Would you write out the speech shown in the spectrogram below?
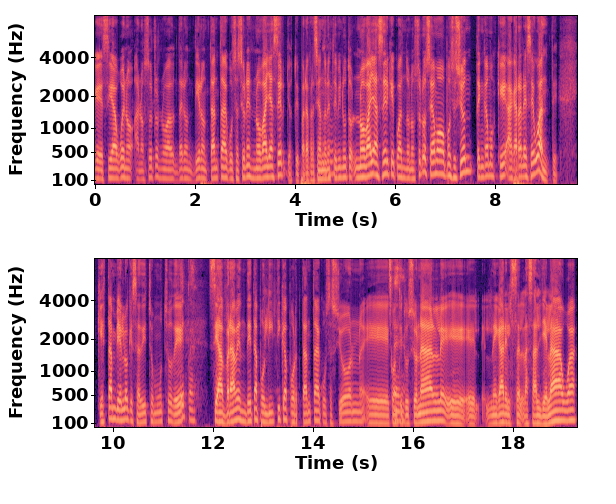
que decía, bueno, a nosotros nos dieron, dieron tantas acusaciones, no vaya a ser, yo estoy parafraseando en este minuto, no vaya a ser que cuando nosotros seamos oposición tengamos que agarrar ese guante, que es también lo que se ha dicho mucho de pues. si habrá vendetta política por tanta acusación eh, constitucional, eh, negar el, la sal y el agua.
